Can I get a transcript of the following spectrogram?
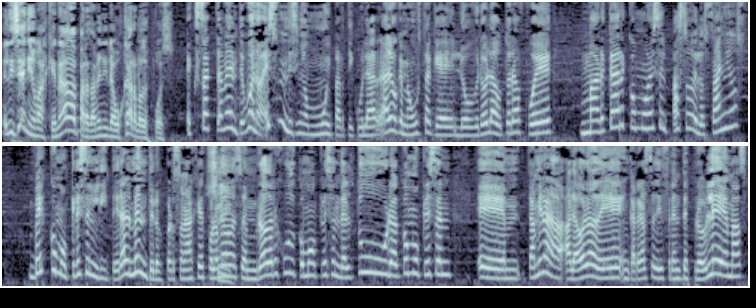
el diseño más que nada para también ir a buscarlo después. Exactamente. Bueno, es un diseño muy particular. Algo que me gusta que logró la autora fue marcar cómo es el paso de los años. Ves cómo crecen literalmente los personajes, por lo Sí. menos en Brotherhood, cómo crecen de altura, cómo crecen eh, también a, a la hora de encargarse de diferentes problemas.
